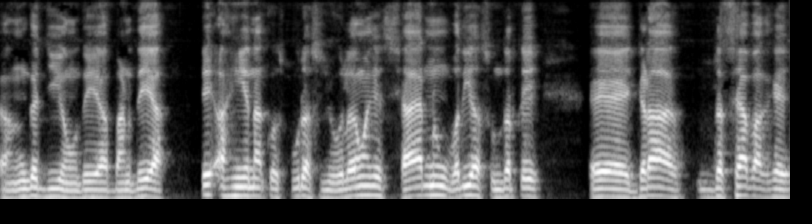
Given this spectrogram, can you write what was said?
ਅੰਗਦ ਜੀ ਆਉਂਦੇ ਆ ਬਣਦੇ ਆ ਤੇ ਅਸੀਂ ਇਹਨਾਂ ਕੋਲ ਪੂਰਾ ਸਹਿਯੋਗ ਲਵਾਂਗੇ। ਸ਼ਹਿਰ ਨੂੰ ਵਧੀਆ ਸੁੰਦਰ ਤੇ ਅਹ, ਜਿਹੜਾ ਦੱਸਿਆ ਵਾ ਕਿ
